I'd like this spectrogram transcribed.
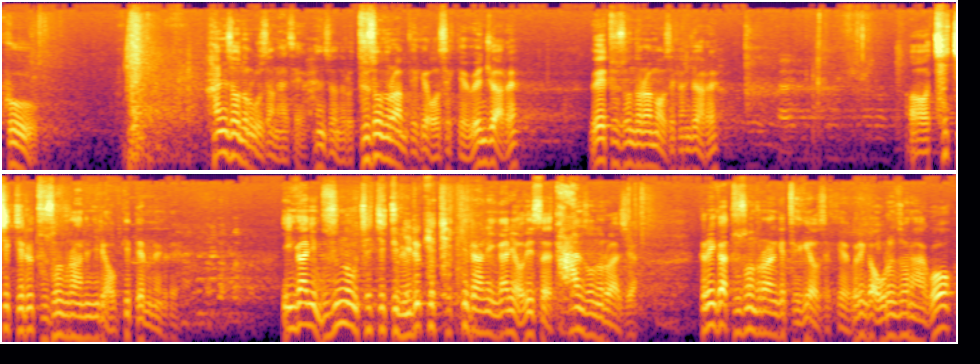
9. 한 손으로 우선 하세요. 한 손으로. 두 손으로 하면 되게 어색해요. 왠 줄 알아요? 왜 두 손으로 하면 어색한 줄 알아요? 어, 채찍질을 두 손으로 하는 일이 없기 때문에 그래요. 인간이 무슨 놈 채찍질을 이렇게 채찍을 하는 인간이 어디 있어요? 다 한 손으로 하죠. 그러니까 두 손으로 하는 게 되게 어색해요. 그러니까 오른손하고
